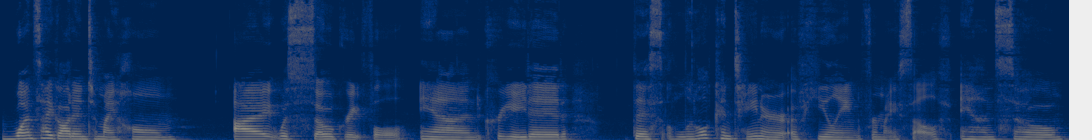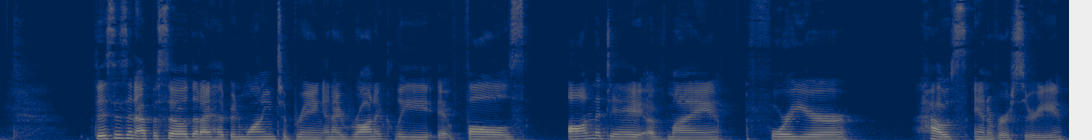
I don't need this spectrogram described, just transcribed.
once I got into my home, I was so grateful and created this little container of healing for myself. And so, this is an episode that I had been wanting to bring, and ironically, it falls on the day of my four year house anniversary,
